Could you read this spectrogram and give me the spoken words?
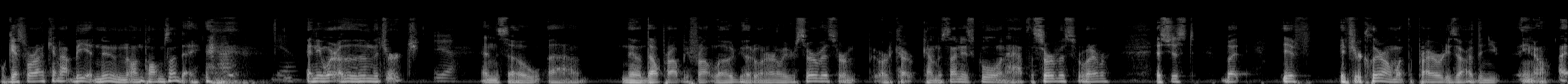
Well, guess where I cannot be at noon on Palm Sunday? Yeah. Anywhere other than the church. yeah. And so, uh, you know, they'll probably front load, go to an earlier service or, or come to Sunday school and half the service or whatever. It's just, but if, if you're clear on what the priorities are, then you, you know, I,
